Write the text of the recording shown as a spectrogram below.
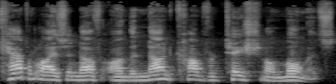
capitalize enough on the non confrontational moments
